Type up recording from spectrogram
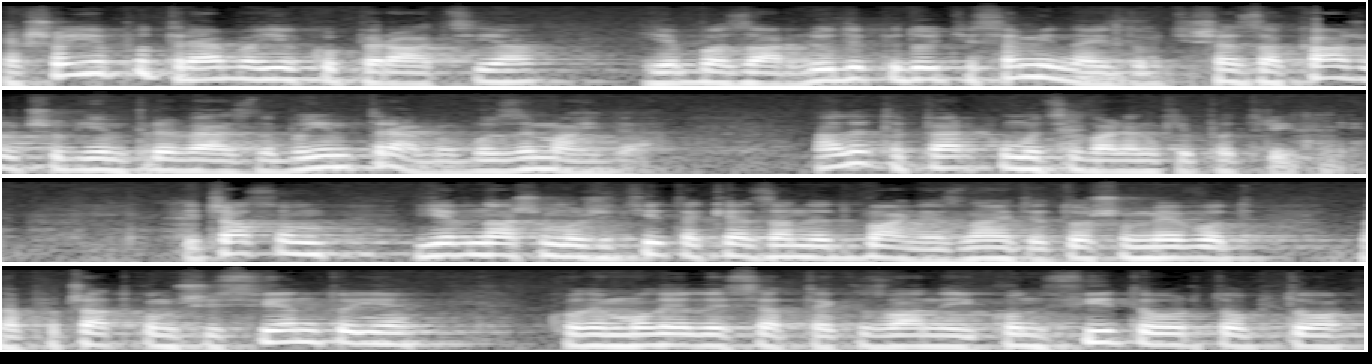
Якщо є потреба, є кооперація, є базар, люди підуть і самі знайдуть, ще закажуть, щоб їм привезли, бо їм треба, бо зима йде. Але тепер кому ці валянки потрібні. І часом є в нашому житті таке занедбання, знаєте, то, що ми от на початку Мші коли молилися так званий конфітор, тобто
